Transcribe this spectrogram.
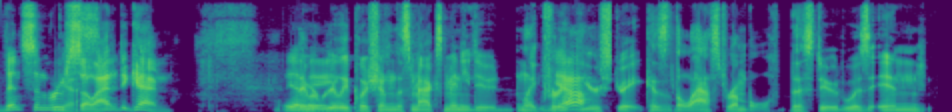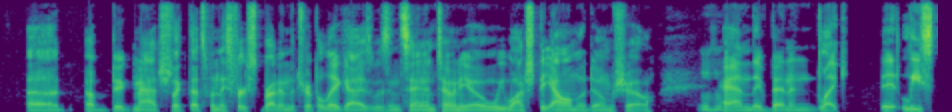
Vince and Russo Yes. at it again. We have they were a- really pushing this Max Mini dude like for Yeah. a year straight because the last Rumble, this dude was in uh, a big match. Like that's when they first brought in the AAA guys. Was in San Antonio. We watched the Alamodome show, Mhm. and they've been in like at least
